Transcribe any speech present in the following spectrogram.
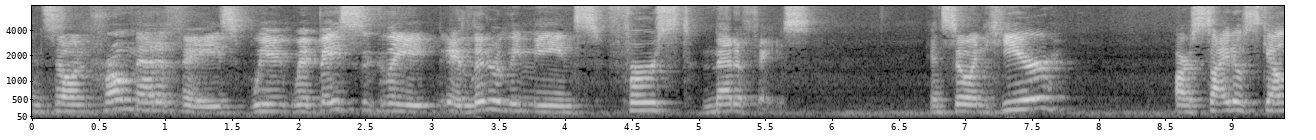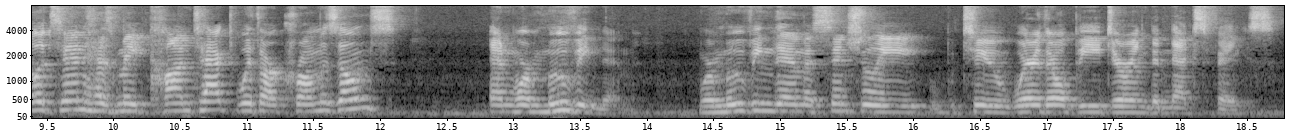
And so in prometaphase, we, we basically, it literally means first metaphase. And so in here, our cytoskeleton has made contact with our chromosomes and we're moving them. We're moving them essentially to where they'll be during the next phase.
